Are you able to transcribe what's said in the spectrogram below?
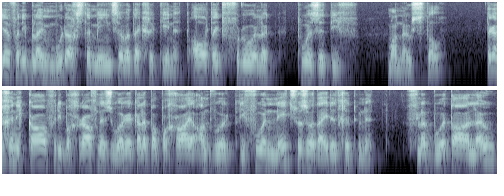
een van die blymoedigste mense wat ek geken het, altyd vrolik, positief, maar nou stil. Terug in die Kaap vir die begrafnis hoor ek hulle papegaai antwoord die foon net soos wat hy dit gedoen het. Flip Botha hallo.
